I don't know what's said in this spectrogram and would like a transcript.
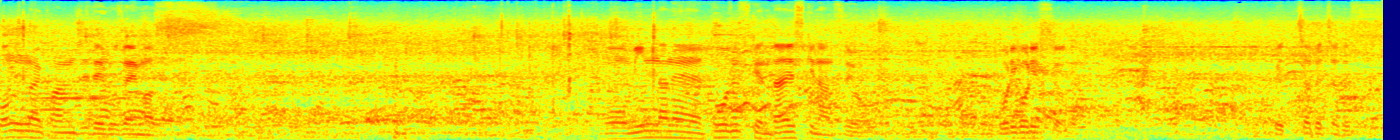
こんな感じでございます。もうみんなね当日券大好きなんですよ。ゴリゴリっすよね。べっちゃべちゃです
